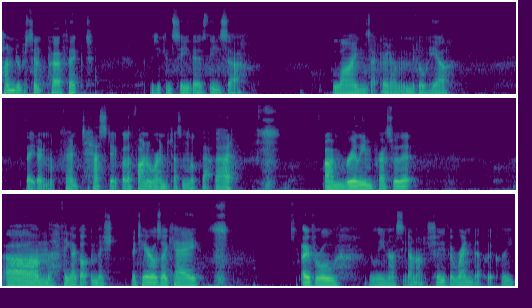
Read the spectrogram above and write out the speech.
100% perfect. As you can see, there's these uh, lines that go down the middle here. They don't look fantastic, but the final render doesn't look that bad. I'm really impressed with it. Um, I think I got the materials okay. Overall, really nicely done. I'll show you the render quickly.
